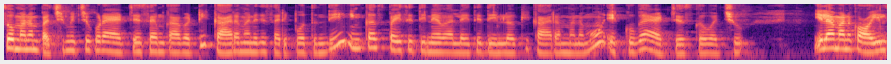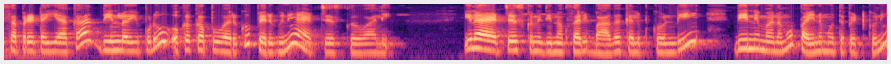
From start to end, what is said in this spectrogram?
సో మనం పచ్చిమిర్చి కూడా యాడ్ చేసాం కాబట్టి కారం అనేది సరిపోతుంది. ఇంకా స్పైసీ తినే వాళ్ళైతే దీనిలోకి కారం మనము ఎక్కువగా యాడ్ చేసుకోవచ్చు. ఇలా మనకు ఆయిల్ సపరేట్ అయ్యాక దీనిలో ఇప్పుడు ఒక కప్పు వరకు పెరుగుని యాడ్ చేసుకోవాలి. ఇలా యాడ్ చేసుకుని దీన్ని ఒకసారి బాగా కలుపుకోండి. దీన్ని మనము పైన మూత పెట్టుకొని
